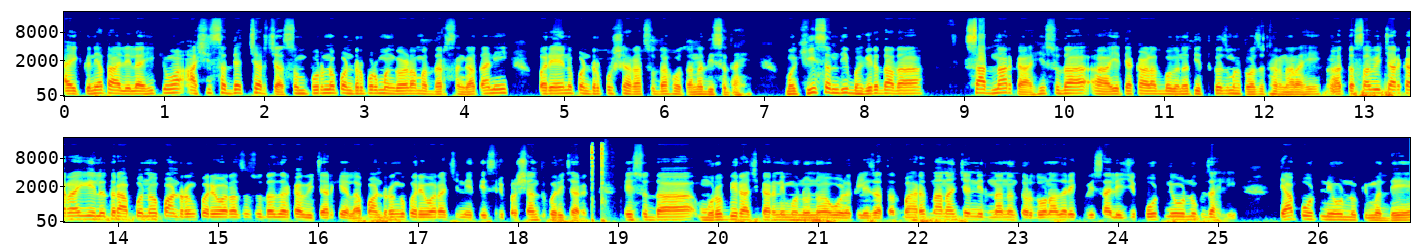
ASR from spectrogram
ऐकण्यात आलेलं आहे किंवा अशी सध्या चर्चा संपूर्ण पंढरपूर मंगळवाडा मतदारसंघात आणि पर्यायानं पंढरपूर शहरात सुद्धा होताना दिसत आहे. मग ही संधी भगीरथदादा साधणार का? हे सुद्धा येत्या काळात बघणं तितकंच महत्वाचं ठरणार आहे. तसा विचार करायला गेलं तर आपण पांडुरंग परिवाराचा सुद्धा जर का विचार केला पांडुरंग परिवाराचे नेते श्री प्रशांत परिचारक हे सुद्धा मुरब्बी राजकारणी म्हणून ओळखले जातात. भारत नानांच्या निधनानंतर दोन हजार एकवीस साली जी पोटनिवडणूक झाली त्या पोटनिवडणुकीमध्ये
